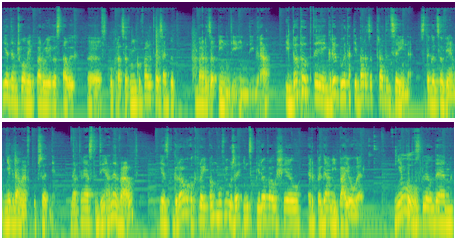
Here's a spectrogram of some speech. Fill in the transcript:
jeden człowiek, paru jego stałych e, współpracowników, ale to jest jakby bardzo indie, indie gra. I dotąd te jej gry były takie bardzo tradycyjne, z tego co wiem, nie grałem w poprzednie. Natomiast The Unavowed jest grą, o której on mówił, że inspirował się RPGami BioWare. Nie pod względem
